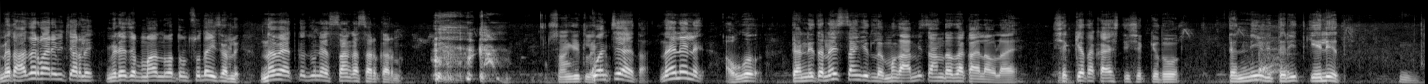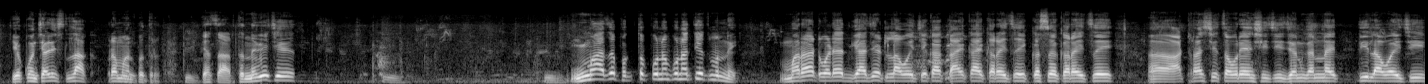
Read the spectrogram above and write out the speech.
मी आता हजार बारे विचारले. मीडियाच्या बांधवातून सुद्धा विचारले. नव्या आहेत का जुन्या आहेत? सांगा सरकारनं. सांगितलं कोणचे आहेत? हा? नाही नाही नाही. अहो त्यांनी तर नाहीच सांगितलं. मग आम्हीच अंदाजा काय लावला आहे शक्यता काय असते शक्यतो? त्यांनी वितरित केलेत. एकोणचाळीस लाख प्रमाणपत्र. याचा अर्थ नवेच आहेत. माझं फक्त पुन्हा पुन्हा तेच म्हणणं आहे. मराठवाड्यात गॅजेट लावायचे का काय काय करायचं आहे कसं करायचं आहे अठराशे चौऱ्याऐंशीची जनगणना आहे ती लावायची.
